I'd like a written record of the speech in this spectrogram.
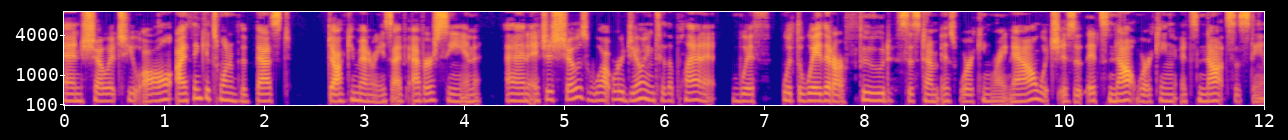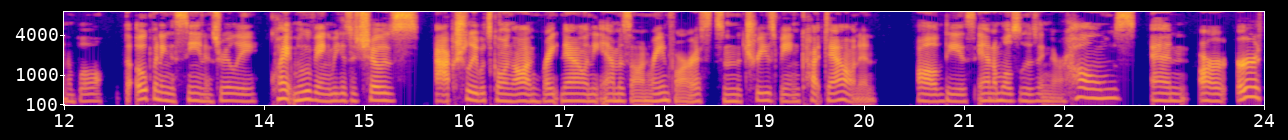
and show it to you all. I think it's one of the best documentaries I've ever seen and it just shows what we're doing to the planet with with the way that our food system is working right now which is it's not working it's not sustainable. The opening scene is really quite moving because it shows actually what's going on right now in the amazon rainforests and the trees being cut down and all of these animals losing their homes and our earth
